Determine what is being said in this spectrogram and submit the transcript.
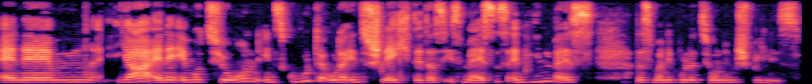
eine, ja, eine Emotion ins Gute oder ins Schlechte, das ist meistens ein Hinweis, dass Manipulation im Spiel ist.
